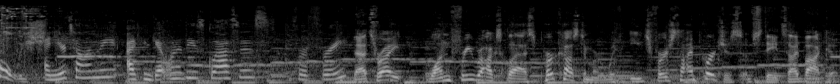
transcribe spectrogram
Holy shit. And you're telling me I can get one of these glasses for free? That's right. One free rocks glass per customer with each first time purchase of Stateside Vodka.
